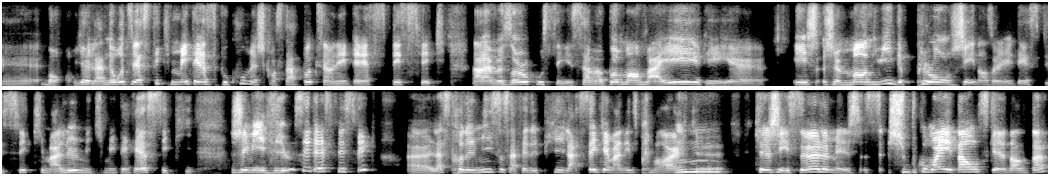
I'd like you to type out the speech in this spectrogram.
Euh, bon, il y a la neurodiversité qui m'intéresse beaucoup, mais je ne considère pas que c'est un intérêt spécifique dans la mesure où ça ne va pas m'envahir et, euh, et je, m'ennuie de plonger dans un intérêt spécifique qui m'allume et qui m'intéresse. Et puis, j'ai mes vieux intérêts spécifiques. Euh, l'astronomie, ça, ça fait depuis la cinquième année du primaire que, mm-hmm. que j'ai ça, mais je, je, suis beaucoup moins intense que dans le temps.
